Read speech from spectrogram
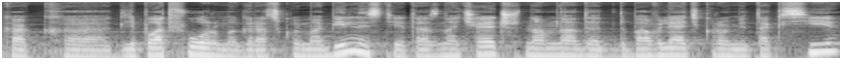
как э, для платформы городской мобильности, это означает, что нам надо добавлять, кроме такси,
